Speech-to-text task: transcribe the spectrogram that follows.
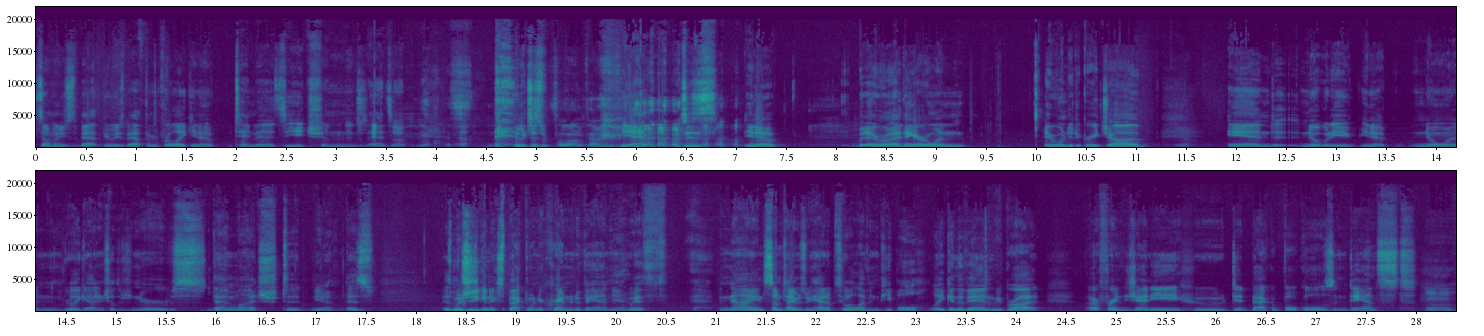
someone uses the bath, people use the bathroom for like you know ten minutes each, and it just adds up. Yeah. That's, uh, which is it's a long time. yeah, which is you know, but everyone, I think everyone, everyone did a great job, Yeah. and nobody, you know, no one really got on each other's nerves that much to you know as as much as you can expect when you're crammed in a van Yeah. with nine. Sometimes we had up to eleven people like in the van. We brought our friend Jenny who did backup vocals and danced, Mm-hmm.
